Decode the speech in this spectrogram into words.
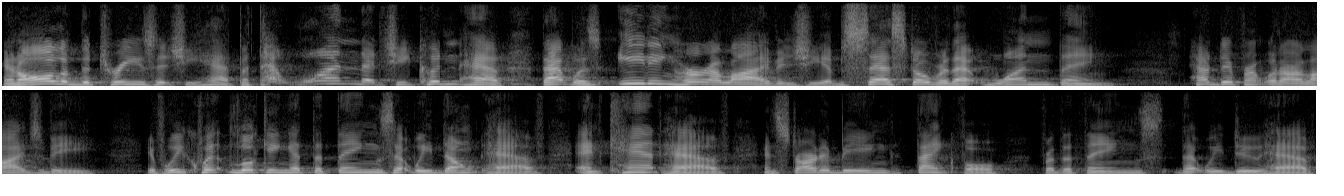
and all of the trees that she had. But that one that she couldn't have, that was eating her alive, and she obsessed over that one thing. How different would our lives be if we quit looking at the things that we don't have and can't have and started being thankful for the things that we do have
